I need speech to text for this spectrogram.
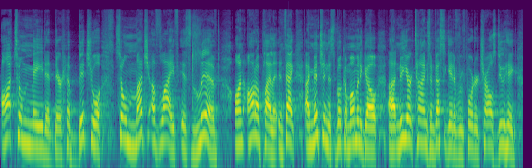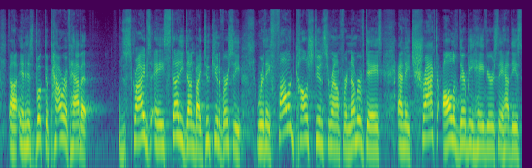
automated, they're habitual. So much of life is lived on autopilot. In fact, I mentioned this book a moment ago. Uh, New York Times investigative reporter Charles Duhigg, uh, in his book, The Power of Habit, describes a study done by Duke University where they followed college students around for a number of days and they tracked all of their behaviors. They had these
